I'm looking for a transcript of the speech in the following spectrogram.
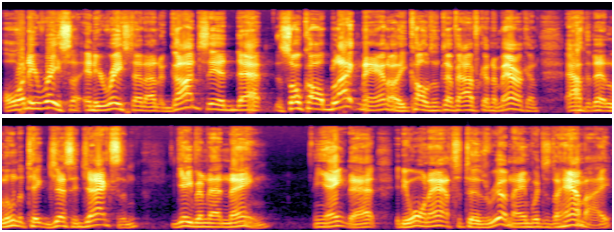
or an eraser and erase that out of. God said that the so-called black man, or he calls himself African American, after that lunatic Jesse Jackson gave him that name. He ain't that, and he won't answer to his real name, which is the Hamite.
